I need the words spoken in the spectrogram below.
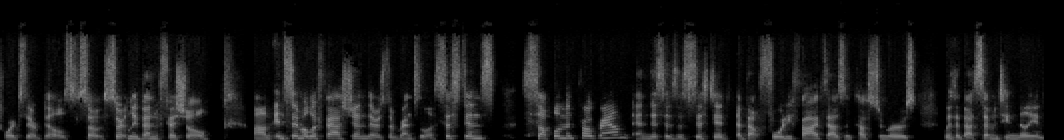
towards their bills. So certainly beneficial. Um, in similar fashion, there's the rental assistance supplement program, and this has assisted about 45,000 customers with about $17 million.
